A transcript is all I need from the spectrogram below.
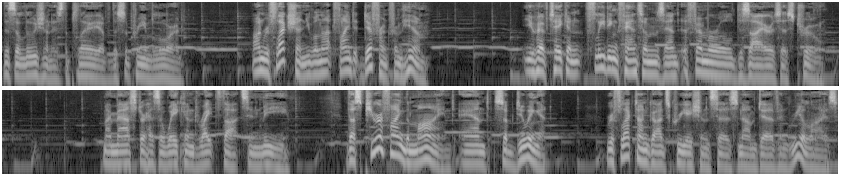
This illusion is the play of the Supreme Lord. On reflection, you will not find it different from Him. You have taken fleeting phantoms and ephemeral desires as true. My Master has awakened right thoughts in me, thus purifying the mind and subduing it. Reflect on God's creation, says Namdev, and realize,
